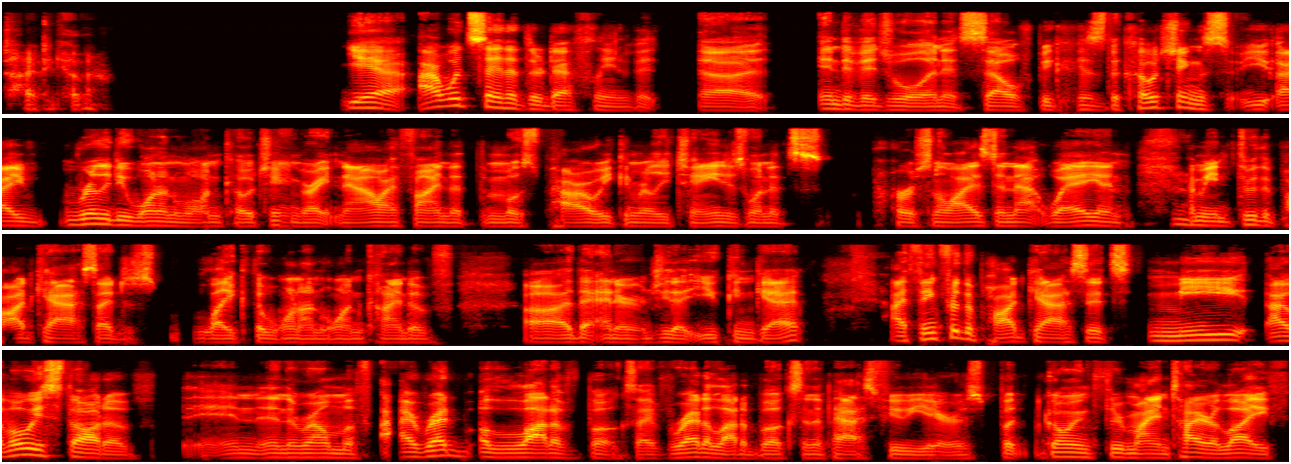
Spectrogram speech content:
tie together? Yeah i would say that they're definitely uh, individual in itself because the coachings I really do one-on-one coaching right now. I find that the most power we can really change is when it's personalized in that way. And I mean, through the podcast, I just like the one-on-one kind of uh, the energy that you can get. I think for the podcast, it's me. I've always thought of in in the realm of I read a lot of books. I've read a lot of books in the past few years, but going through my entire life,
